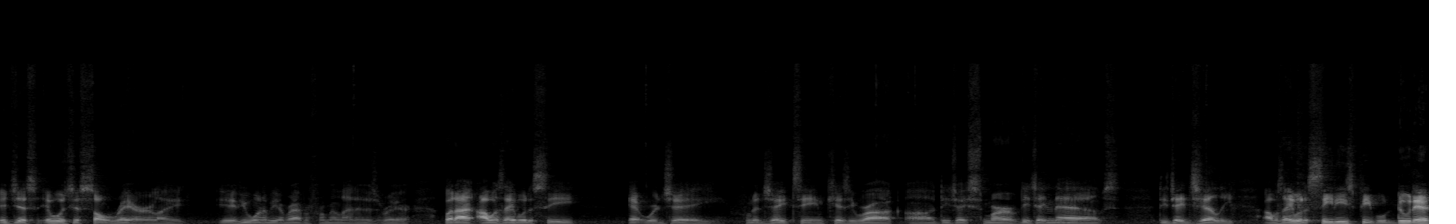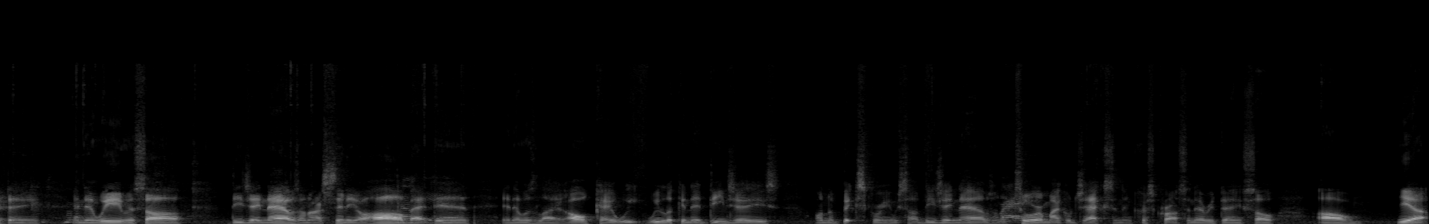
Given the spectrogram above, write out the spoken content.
it just it was just so rare. Like if you want to be a rapper from Atlanta, it's rare. But I, I was able to see Edward J from the J Team, Kizzy Rock, uh, DJ Smurf, DJ Nabs, DJ Jelly. I was able to see these people do their thing, and then we even saw DJ Nabs on Arsenio Hall Oh, back yeah. then, and it was like, oh, okay, we we looking at DJs on the big screen. We saw DJ Nabs on Right. the tour of Michael Jackson and Kris Kross and everything. So, um, yeah,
